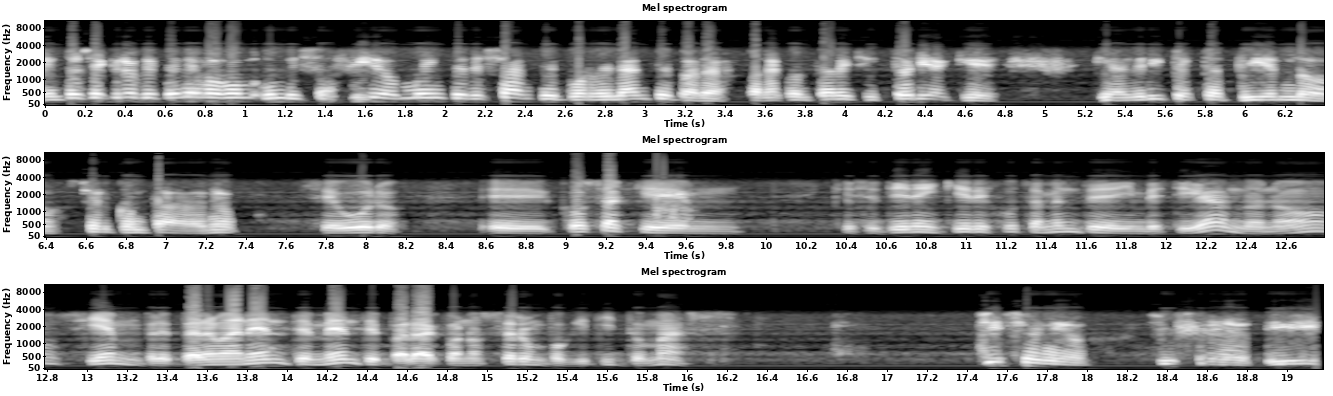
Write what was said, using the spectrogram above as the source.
entonces creo que tenemos un, desafío muy interesante por delante para, para contar esa historia que, que a grito está pidiendo ser contada, ¿no? Seguro. Eh, cosas que, que se tienen que ir justamente investigando, ¿no? Siempre, permanentemente, para conocer un poquitito más. Sí, señor. Sí, señor. Y,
